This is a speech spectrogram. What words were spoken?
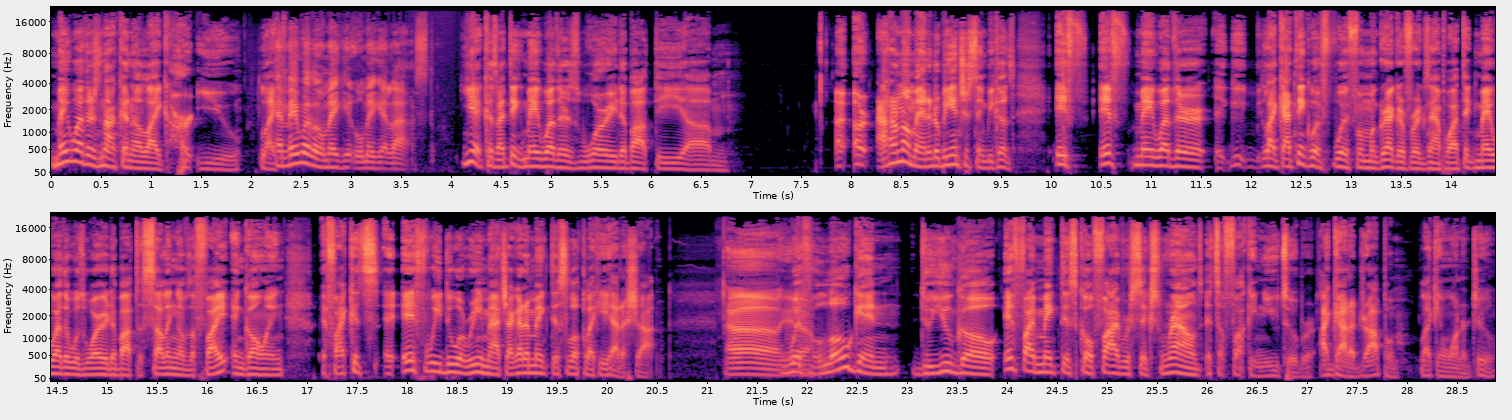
Mayweather's not gonna like hurt you. Like and Mayweather will make it will make it last. Yeah, because I think Mayweather's worried about the. Um, I- or, I don't know, man. It'll be interesting because if if Mayweather, like I think with with McGregor, for example, I think Mayweather was worried about the selling of the fight and going, if I could, if we do a rematch, I got to make this look like he had a shot. Oh, yeah. With Logan, do you go, if I make this go five or six rounds, it's a fucking YouTuber. I got to drop him like in one or two.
